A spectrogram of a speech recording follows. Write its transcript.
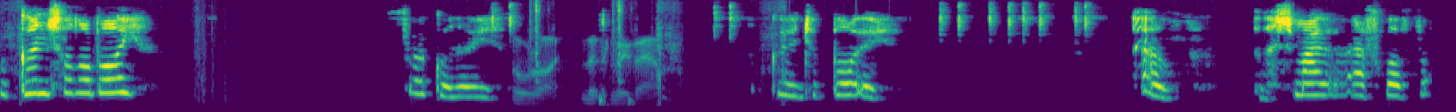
My gun's hollow boy. For a grenade. Alright, let's move out. Going to buy. Oh, a smile. I forgot.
